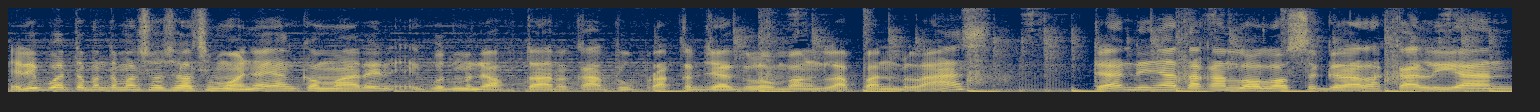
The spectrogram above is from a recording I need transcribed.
Jadi buat teman-teman sosial semuanya yang kemarin ikut mendaftar kartu prakerja gelombang 18 dan dinyatakan lolos segeralah kalian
